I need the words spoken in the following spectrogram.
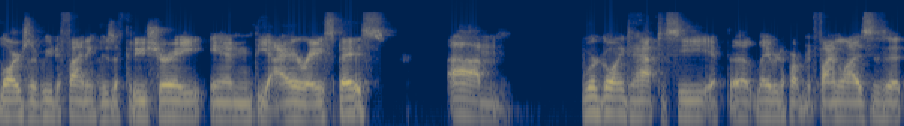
largely redefining who's a fiduciary in the IRA space. Um, we're going to have to see if the Labor Department finalizes it.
